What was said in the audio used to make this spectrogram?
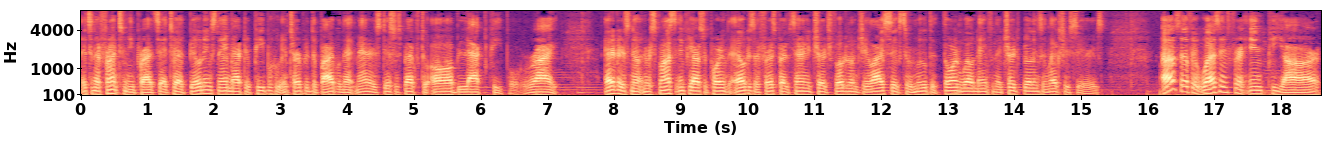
It's an affront to me, Pride said, to have buildings named after people who interpret the Bible in that manner is disrespectful to all black people. Right. Editor's note In response to NPR's reporting, the elders of First Presbyterian Church voted on July 6 to remove the Thornwell name from their church buildings and lecture series. Also, if it wasn't for NPR,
